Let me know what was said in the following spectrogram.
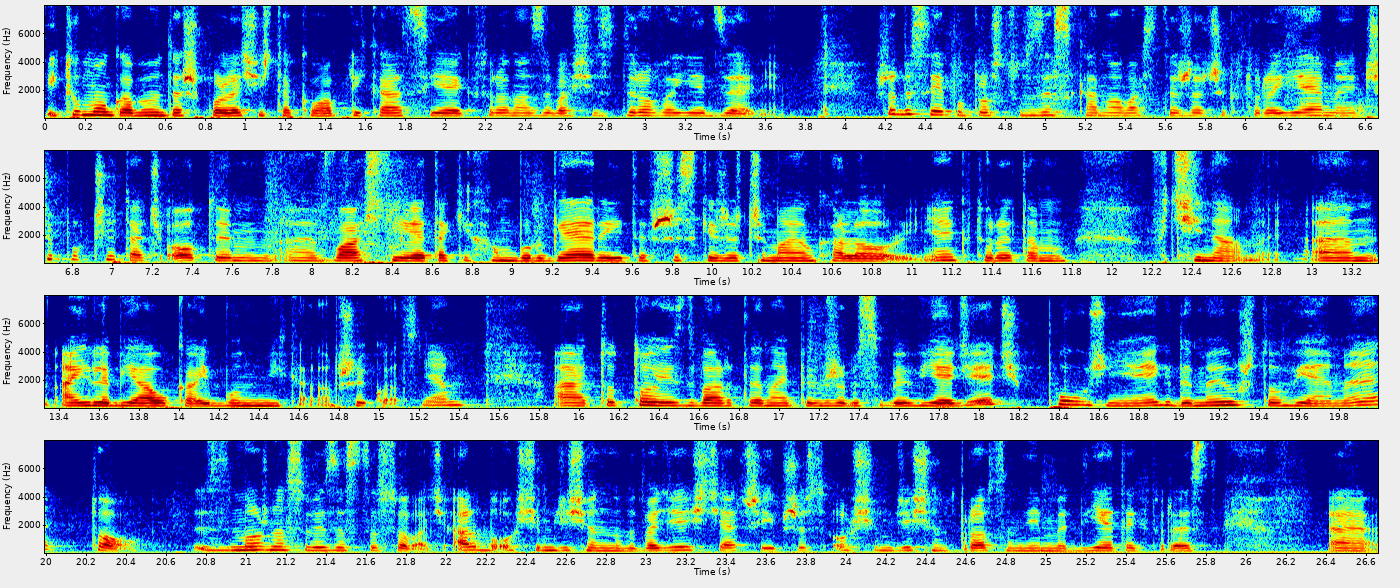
I tu mogłabym też polecić taką aplikację, która nazywa się Zdrowe Jedzenie, żeby sobie po prostu zeskanować te rzeczy, które jemy, czy poczytać o tym e, właśnie, ile takie hamburgery i te wszystkie rzeczy mają kalorii, nie? które tam wcinamy, a ile białka i błonnika na przykład, nie? To to jest warte najpierw, żeby sobie wiedzieć. Później, gdy my już to wiemy, to można sobie zastosować albo 80 na 20, czyli przez 80% jemy dietę, która jest e,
